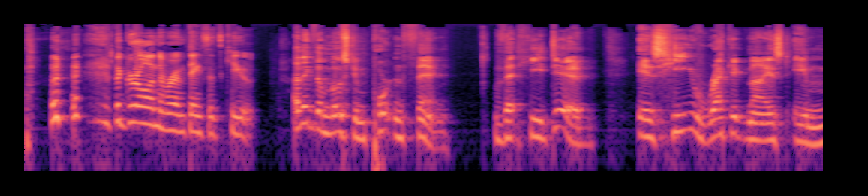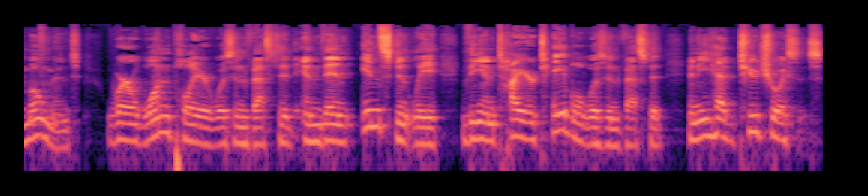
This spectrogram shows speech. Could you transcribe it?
the girl in the room thinks it's cute. I think the most important thing that he did is he recognized a moment where one player was invested and then instantly the entire table was invested and he had two choices.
